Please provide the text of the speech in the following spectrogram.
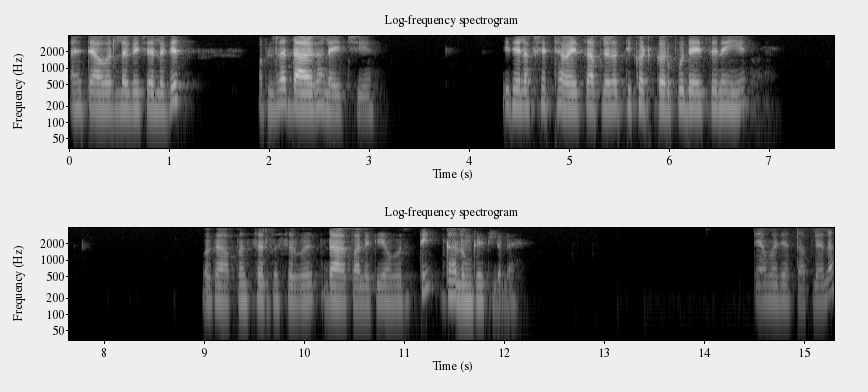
आणि त्यावर लगेचच्या लगेच आपल्याला डाळ घालायची आहे. इथे लक्षात ठेवायचं आपल्याला तिखट करपू द्यायचं नाही आहे बघा आपण सर्व सर्व डाळ पालक यावरती घालून घेतलेलं आहे. त्यामध्ये आता आपल्याला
